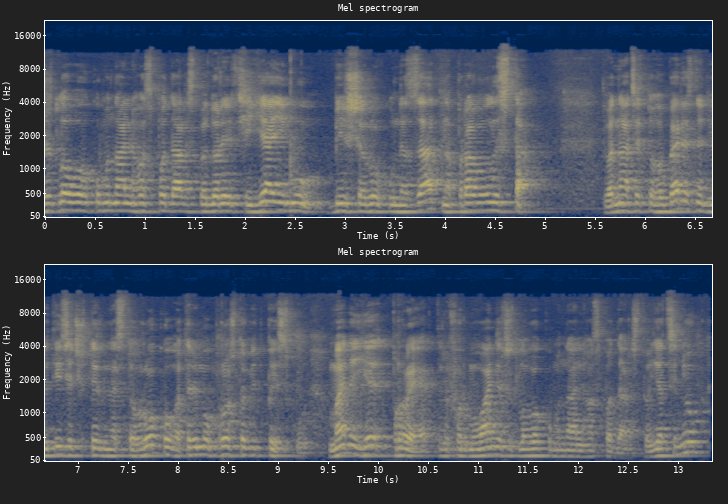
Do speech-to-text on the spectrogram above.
житлового комунального господарства. До речі, я йому більше року назад направив листа. 12 березня 2014 року отримав просто відписку. У мене є проект реформування житлово-комунального господарства. Яценюк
